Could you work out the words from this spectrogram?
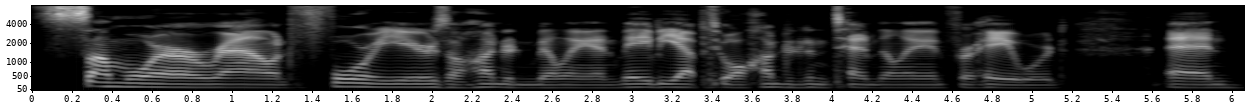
somewhere around four years, 100 million, maybe up to 110 million for Hayward. And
